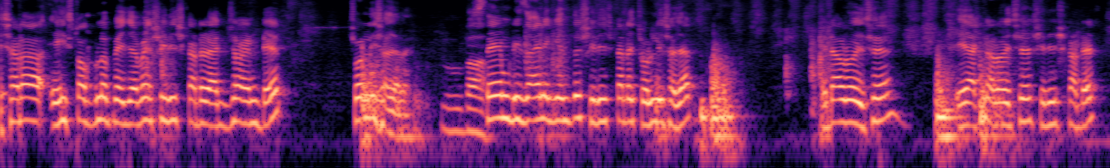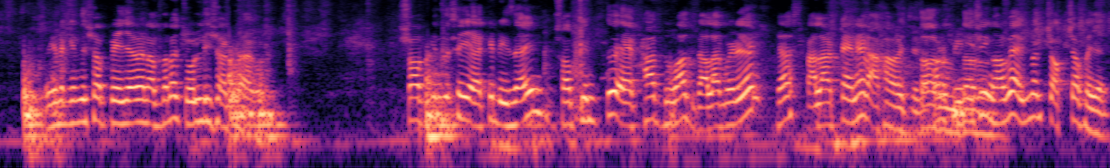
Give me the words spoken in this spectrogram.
এছাড়া এই স্টকগুলো পেয়ে যাবেন শিরিশ কাঠের এক জয়েন্টের চল্লিশ হাজারে। সেম ডিজাইনে কিন্তু শিরিশ কাঠে চল্লিশ হাজার। এটাও রয়েছে এই একটা রয়েছে শিরিশ কাঠের এটা কিন্তু সব পেয়ে যাবেন আপনারা চল্লিশ হাজার টাকা করে। সব কিন্তু সেই একই ডিজাইন সব কিন্তু এক হাত দু হাত গালা মেরে জাস্ট কালারটা এনে রাখা হয়েছে। ফিনিশিং হবে একদম চকচক হয়ে যাবে।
